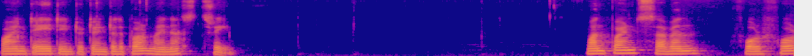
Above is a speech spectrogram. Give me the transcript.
point eight into ten to the power minus three one point seven four four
